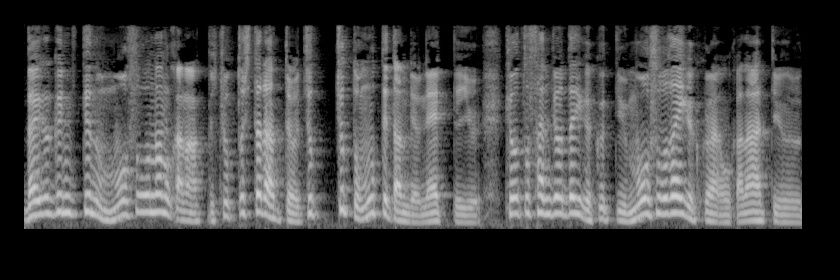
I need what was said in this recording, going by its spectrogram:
大学に行ってんのも妄想なのかなって、ひょっとしたらって、ちょ、ちょっと思ってたんだよねっていう、京都産業大学っていう妄想大学なのかなっていう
